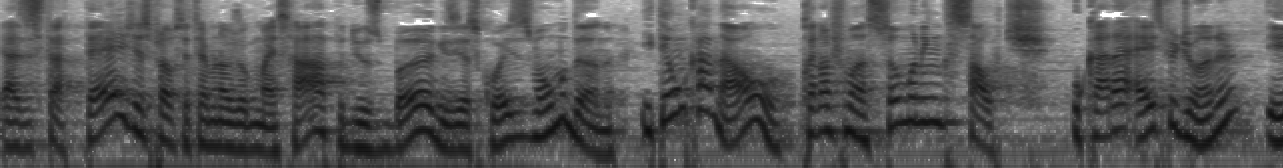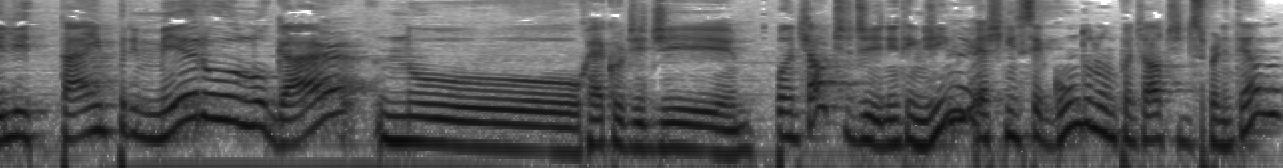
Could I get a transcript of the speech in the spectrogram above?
As estratégias pra você terminar o jogo mais rápido, e os bugs e as coisas vão mudando. E tem um canal canal, o canal chama Summoning Salt. O cara é speedrunner, ele tá em primeiro lugar no recorde de Punch-Out de Nintendinho, e acho que em segundo no Punch-Out de Super Nintendo.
